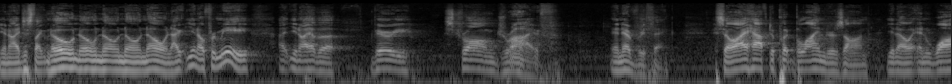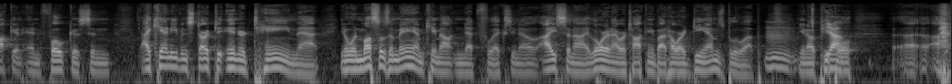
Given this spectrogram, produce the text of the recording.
You know, I just like no, no, no, no, no, and I, you know, for me, I, you know, I have a very strong drive in everything, so I have to put blinders on, you know, and walk and, and focus, and I can't even start to entertain that. You know, when Muscles and Mayhem came out in Netflix, you know, Ice and I, Laura and I were talking about how our DMs blew up. You know, people. Uh, I,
